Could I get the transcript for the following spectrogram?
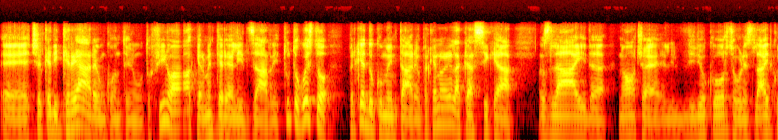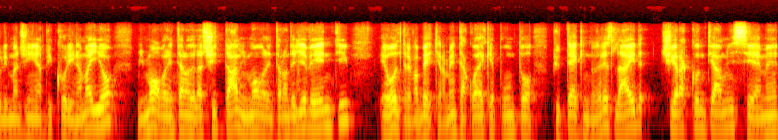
eh, cerca di creare un contenuto, fino a chiaramente realizzarli. Tutto questo perché è documentario? Perché non è la classica slide, no? cioè il videocorso con le slide con l'immagine piccolina, ma io mi muovo all'interno della città, mi muovo all'interno degli eventi e oltre, vabbè, chiaramente a qualche punto più tecnico delle slide, ci raccontiamo insieme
